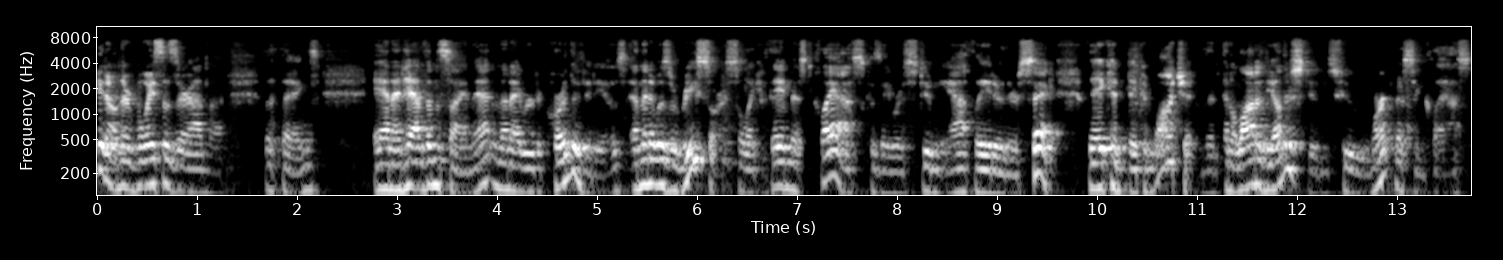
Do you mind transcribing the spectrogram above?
you know, their voices are on the the things, and I'd have them sign that, and then I would record the videos, and then it was a resource. So like if they missed class because they were a student athlete or they're sick, they could they could watch it. And a lot of the other students who weren't missing class,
